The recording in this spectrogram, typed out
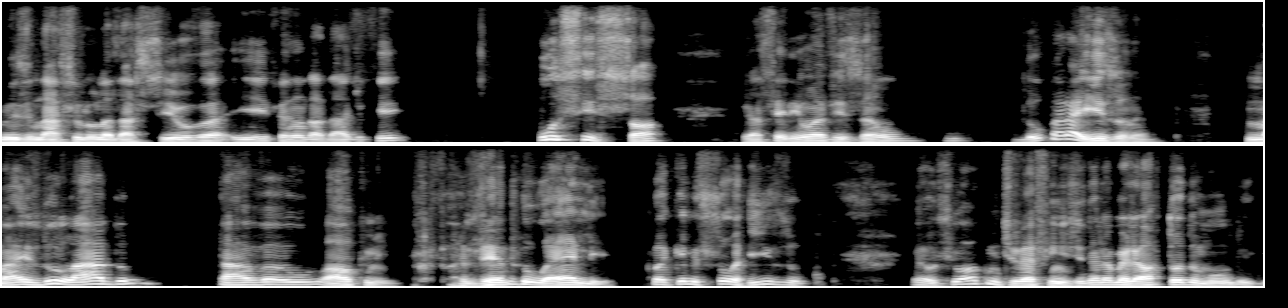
Luiz Inácio Lula da Silva e Fernando Haddad, que por si só já seria uma visão do paraíso, né? Mas do lado estava o Alckmin, fazendo o L, com aquele sorriso. Meu, se o Alckmin tiver fingido, ele é o melhor de todo mundo. E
